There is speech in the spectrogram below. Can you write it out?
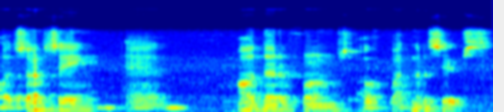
outsourcing, and other forms of partnerships.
